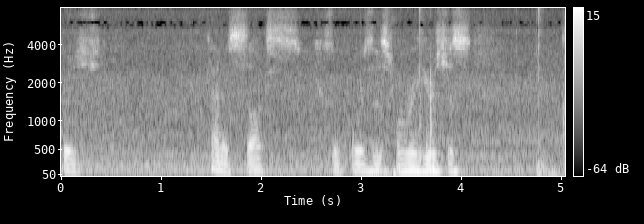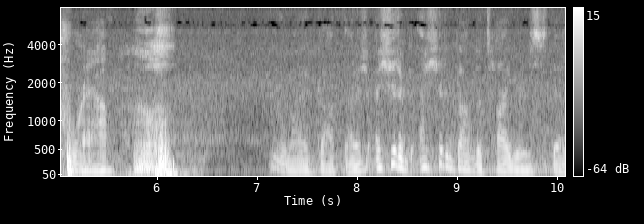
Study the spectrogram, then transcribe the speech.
Which kind of sucks. Because of course this one right here is just crap. Ugh. I don't know why I got that. I should have I should have gotten the tiger instead.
